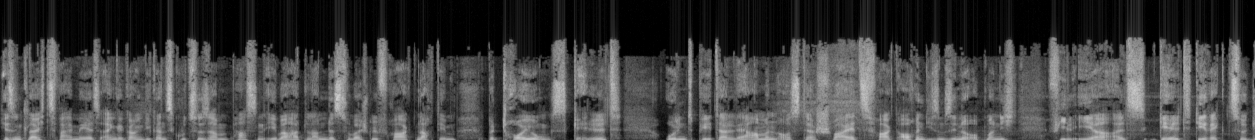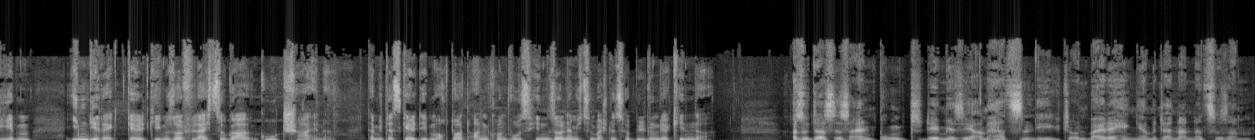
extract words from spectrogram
Hier sind gleich zwei Mails eingegangen, die ganz gut zusammenpassen. Eberhard Landes zum Beispiel fragt nach dem Betreuungsgeld und Peter Lärmen aus der Schweiz fragt auch in diesem Sinne, ob man nicht viel eher als Geld direkt zu geben, indirekt Geld geben soll, vielleicht sogar Gutscheine, damit das Geld eben auch dort ankommt, wo es hin soll, nämlich zum Beispiel zur Bildung der Kinder. Also das ist ein Punkt, der mir sehr am Herzen liegt und beide hängen ja miteinander zusammen.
